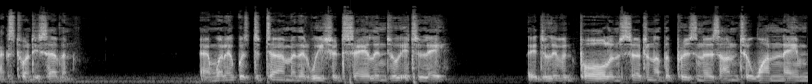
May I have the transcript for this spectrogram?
Acts 27. And when it was determined that we should sail into Italy, they delivered Paul and certain other prisoners unto one named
